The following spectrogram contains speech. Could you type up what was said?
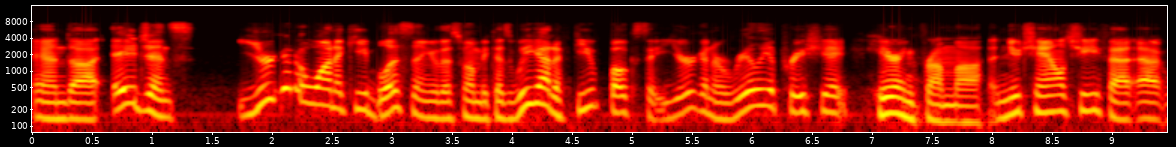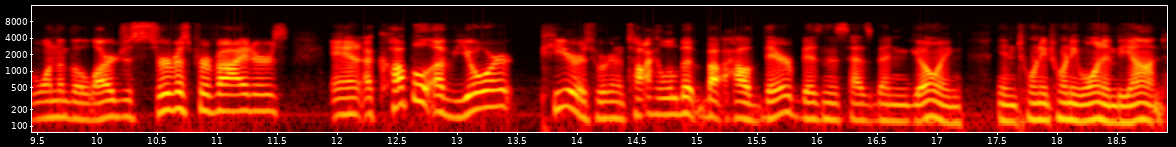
And uh, agents, you're gonna want to keep listening to this one because we got a few folks that you're gonna really appreciate hearing from. Uh, a new channel chief at, at one of the largest service providers, and a couple of your peers who are gonna talk a little bit about how their business has been going in 2021 and beyond.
